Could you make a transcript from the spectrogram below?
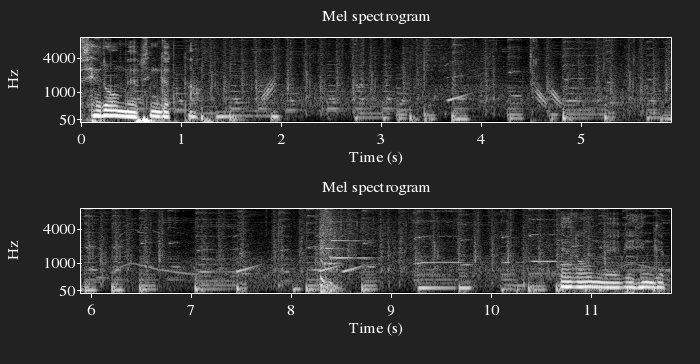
새로운 맵 생겼다. 새로운 맵이 생겼다.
